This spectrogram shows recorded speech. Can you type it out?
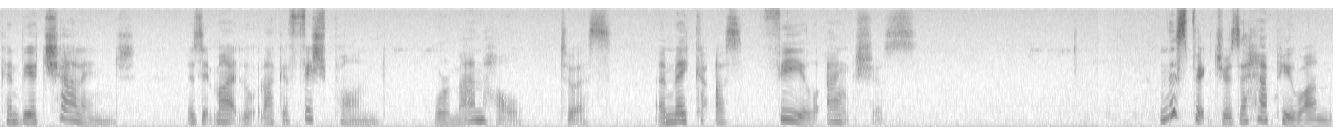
can be a challenge, as it might look like a fish pond or a manhole to us and make us feel anxious. And this picture is a happy one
